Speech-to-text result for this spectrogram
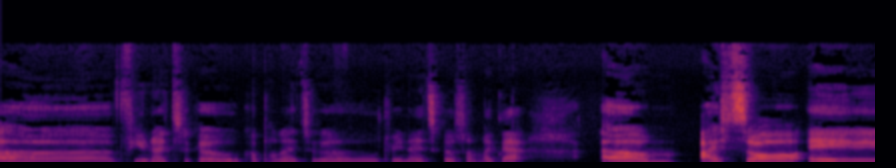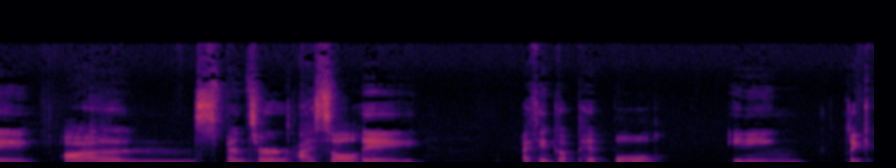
uh, a few nights ago, a couple nights ago, three nights ago, something like that. Um, I saw a on Spencer. I saw a, I think a pit bull, eating like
